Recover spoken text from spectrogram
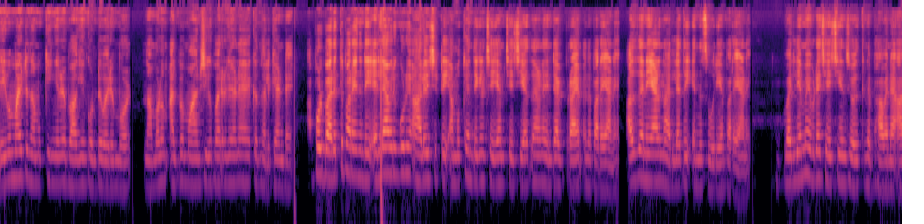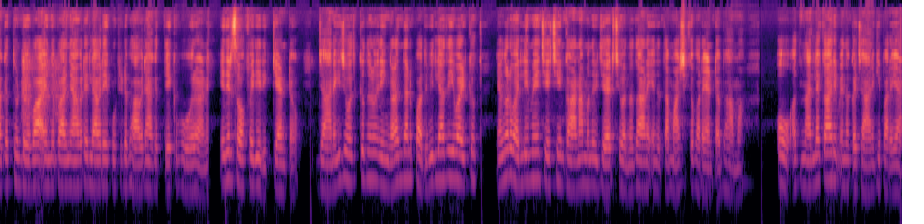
ദൈവമായിട്ട് നമുക്ക് ഇങ്ങനെ ഒരു ഭാഗ്യം കൊണ്ടുവരുമ്പോൾ നമ്മളും അല്പം മാനുഷിക പരിഗണനയൊക്കെ നൽകേണ്ടേ? അപ്പോൾ ഭരത് പറയുന്നുണ്ട് എല്ലാവരും കൂടി ആലോചിച്ചിട്ട് നമുക്ക് എന്തെങ്കിലും ചെയ്യാം ചേച്ചി. അതാണ് എന്റെ അഭിപ്രായം എന്ന് പറയാണ്. അത് തന്നെയാണ് നല്ലത് എന്ന് സൂര്യൻ പറയാണ്. വല്യമ്മ എവിടെ ചേച്ചി എന്ന് ചോദിക്കുന്ന ഭാവന അകത്തുണ്ട് വാ എന്ന് പറഞ്ഞ് അവരെല്ലാവരെയും കൂട്ടിയിട്ട് ഭാവന അകത്തേക്ക് പോവുകയാണ്. എന്നിട്ട് സോഫയിൽ ഇരിക്കുകയാണ് കേട്ടോ ജാനകി ചോദിക്കുന്നു നിങ്ങൾ എന്താണ് പതിവില്ലാതെ ഈ വഴിക്കൊക്കെ ഞങ്ങൾ വല്യമ്മയും ചേച്ചിയും കാണാമെന്ന് വിചാരിച്ചു വന്നതാണ് എന്ന് തമാശക്ക് പറയാൻ കേട്ടോ ഭാമ. ഓ അത് നല്ല കാര്യം എന്നൊക്കെ ജാനകി പറയാം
